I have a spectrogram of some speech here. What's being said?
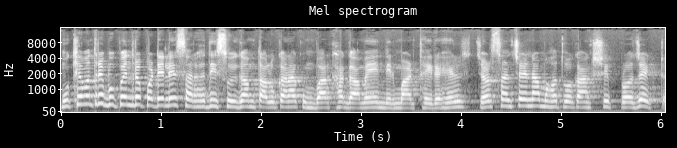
મુખ્યમંત્રી ભૂપેન્દ્ર પટેલે સરહદી સુઈગામ તાલુકાના કુંભારખા ગામે નિર્માણ થઈ રહેલ જળસંચયના મહત્વાકાંક્ષી પ્રોજેક્ટ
